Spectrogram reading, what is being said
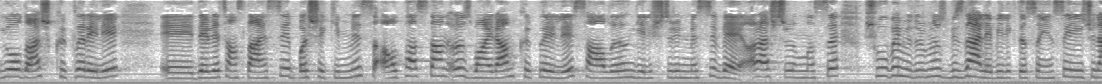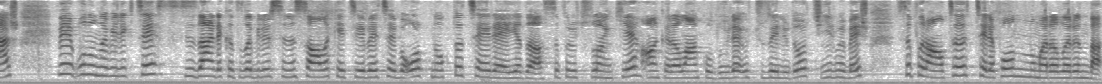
Yoldaş Kırklareli e, Devlet Hastanesi Başhekimimiz Alpaslan Özbayram Kırklareli Sağlığın Geliştirilmesi ve Araştırılması Şube Müdürümüz bizlerle birlikte sayın seyirciler. Ve bununla birlikte sizler de katılabilirsiniz. sağlık.ytb.org.tr ya da 0312 Ankara alan koduyla 354 25 06 telefon numaralarında.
